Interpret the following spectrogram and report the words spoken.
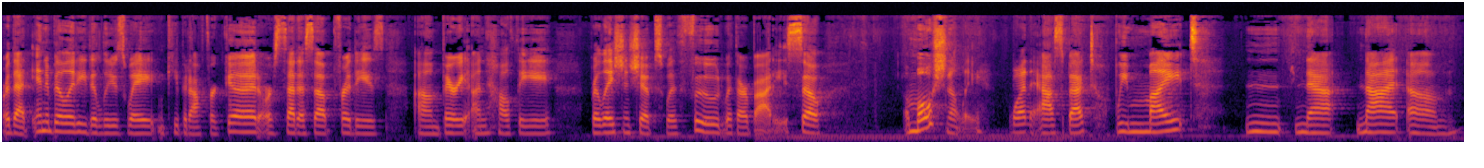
or that inability to lose weight and keep it off for good or set us up for these um, very unhealthy relationships with food, with our bodies. So, emotionally, one aspect, we might not, not um,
